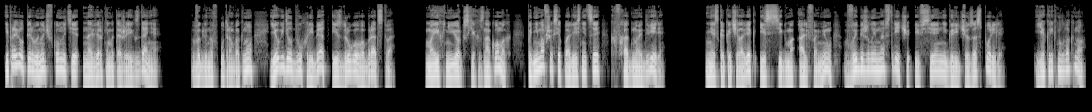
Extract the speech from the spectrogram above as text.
и провел первую ночь в комнате на верхнем этаже их здания. Выглянув утром в окно, я увидел двух ребят из другого братства, моих нью-йоркских знакомых, поднимавшихся по лестнице к входной двери. Несколько человек из Сигма Альфа Мю выбежало им навстречу, и все они горячо заспорили. Я крикнул в окно.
